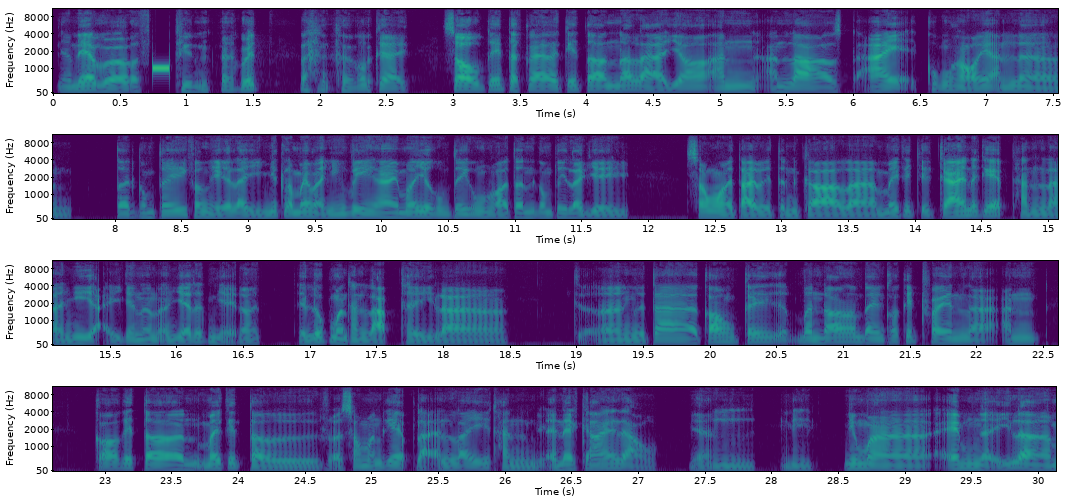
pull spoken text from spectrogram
never fucking quit. ok so cái thực ra là cái tên đó là do anh anh lo ai cũng hỏi ảnh là tên công ty có nghĩa là gì nhất là mấy bạn nhân viên ai mới vô công ty cũng hỏi tên công ty là gì xong rồi tại vì tình cờ là mấy cái chữ cái nó ghép thành là như vậy cho nên anh giải thích như vậy thôi thì lúc mà thành lập thì là ờ, người ta có một cái bên đó đang có cái trend là anh có cái tên mấy cái từ rồi xong anh ghép lại anh lấy thành NF cái đầu yeah. Ừ. Ừ. nhưng mà em nghĩ là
